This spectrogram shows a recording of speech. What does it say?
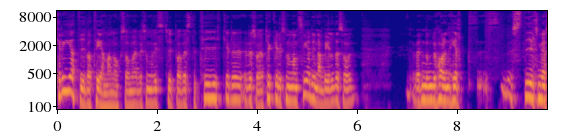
kreativa teman också? Med liksom en viss typ av estetik eller, eller så? Jag tycker liksom när man ser dina bilder så jag vet inte om du har en helt stil som, jag,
